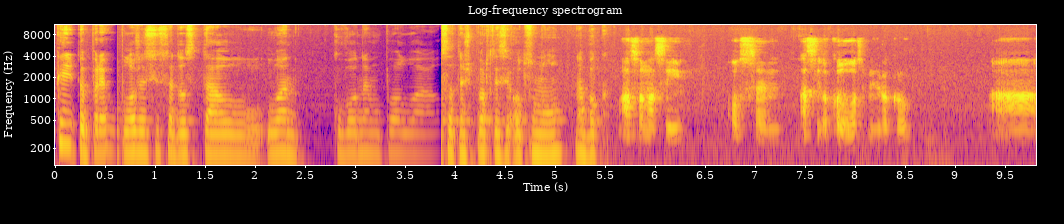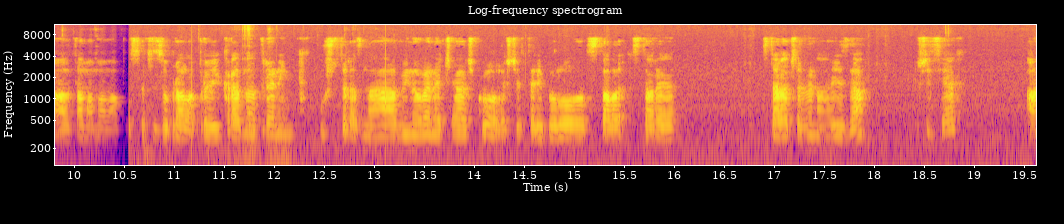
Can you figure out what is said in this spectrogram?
Keď to prehúplo, že si sa dostal len ku vodnému polu a ostatné športy si odsunul na bok? Mal som asi 8, asi okolo 8 rokov a tam ma mama v podstate zobrala prvýkrát na tréning, už teraz na vynovené čačko, ale ešte vtedy bolo stále, staré, stará červená hviezda v Šiciach a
